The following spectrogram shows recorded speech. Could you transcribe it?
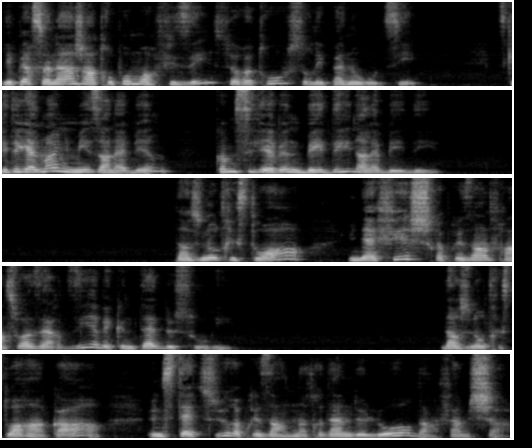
les personnages anthropomorphisés se retrouvent sur les panneaux routiers, ce qui est également une mise en abîme, comme s'il y avait une BD dans la BD. Dans une autre histoire, une affiche représente Françoise Hardy avec une tête de souris. Dans une autre histoire encore, une statue représente Notre-Dame de Lourdes en femme-chat.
